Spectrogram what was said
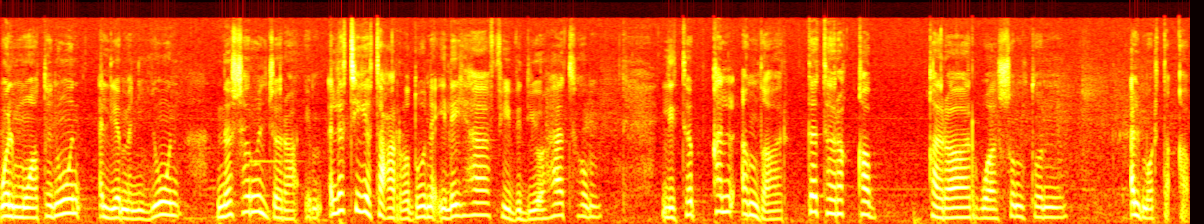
والمواطنون اليمنيون نشروا الجرائم التي يتعرضون إليها في فيديوهاتهم لتبقى الأنظار تترقب قرار واشنطن المرتقب.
